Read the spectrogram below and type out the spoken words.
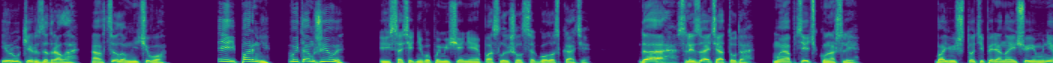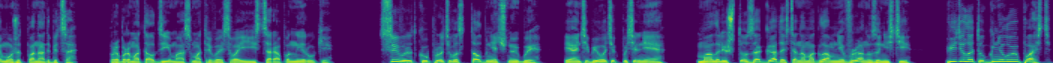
и руки разодрала, а в целом ничего. «Эй, парни, вы там живы?» Из соседнего помещения послышался голос Кати. «Да, слезайте оттуда, мы аптечку нашли». «Боюсь, что теперь она еще и мне может понадобиться», пробормотал Дима, осматривая свои исцарапанные руки. «Сыворотку противостолбнячную бы, и антибиотик посильнее. Мало ли что за гадость она могла мне в рану занести. Видел эту гнилую пасть?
